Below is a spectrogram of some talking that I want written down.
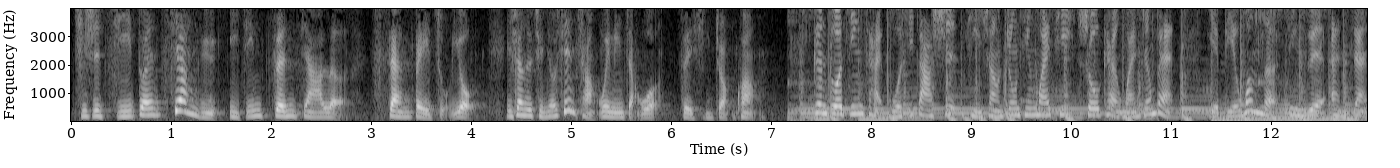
其实极端降雨已经增加了三倍左右。以上是全球现场为您掌握最新状况。更多精彩国际大师，请上中天 YT 收看完整版，也别忘了订阅、按赞、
